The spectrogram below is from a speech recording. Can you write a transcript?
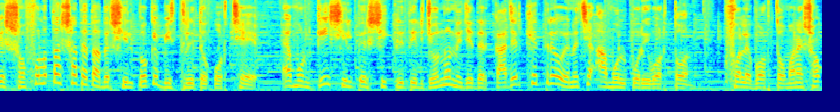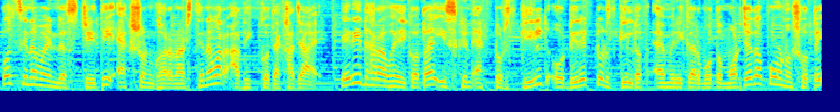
বেশ সফলতার সাথে তাদের শিল্পকে বিস্তৃত করছে। এমনকি শিল্পের স্বীকৃতির জন্য নিজেদের কাজের ক্ষেত্রেও এনেছে আমূল পরিবর্তন। ফলে বর্তমানে সকল সিনেমা ইন্ডাস্ট্রিতে অ্যাকশন ঘরানার সিনেমার আধিক্য দেখা যায়। এরই ধারাবাহিকতায় স্ক্রিন অ্যাক্টর্স গিল্ড ও ডিরেক্টরস গিল্ড অফ আমেরিকার মতো মর্যাদাপূর্ণ শোতে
